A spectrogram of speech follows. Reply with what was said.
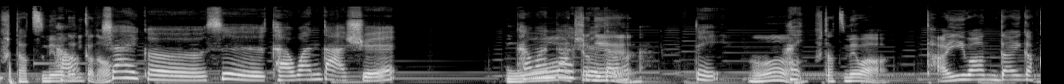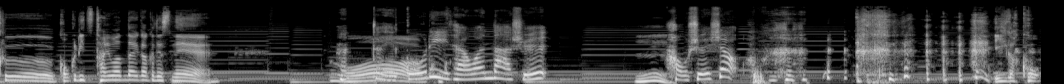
二つ目は何かな？好，下一个是台湾大学，台湾大学的ね，对，うんはい二つ目は、台湾大学、国立台湾大学ですね。おー对，国立台湾大学，うん。好学校，いい学校。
